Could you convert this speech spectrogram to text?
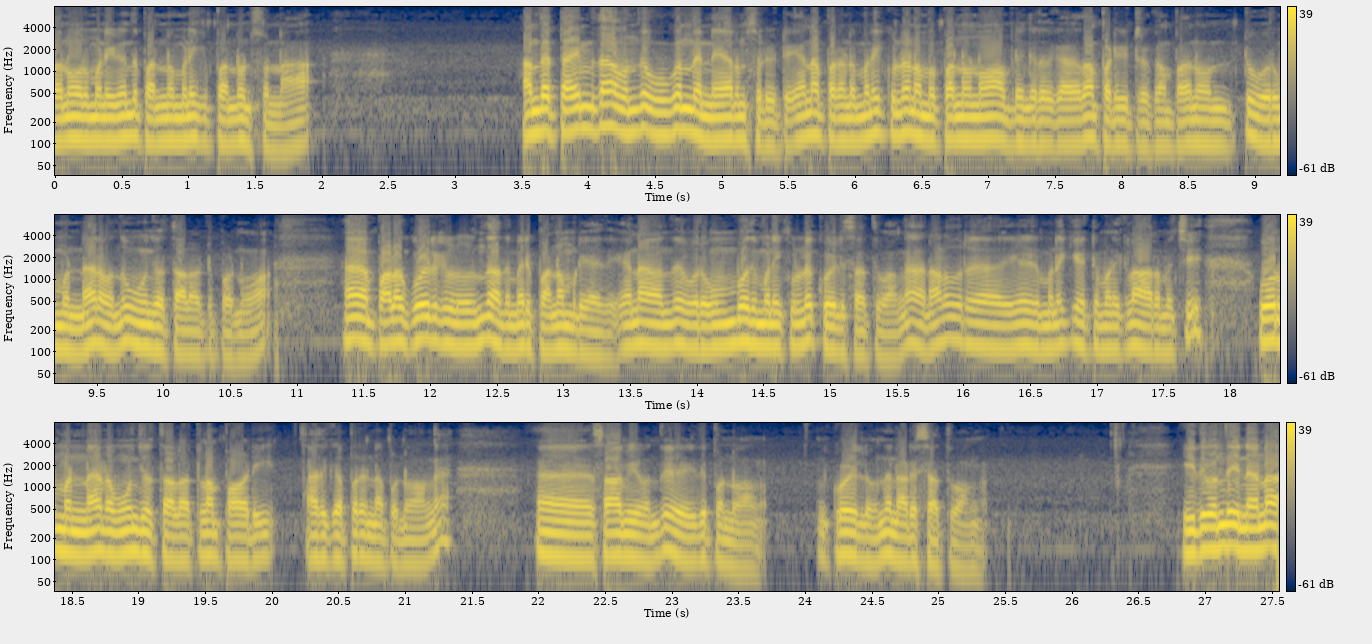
பதினோரு மணிலேருந்து பன்னெண்டு மணிக்கு பண்ணுறோன்னு சொன்னால் அந்த டைம் தான் வந்து உகந்த நேரம் சொல்லிட்டு. ஏன்னா பன்னெண்டு மணிக்குள்ளே நம்ம பண்ணணும் அப்படிங்கிறதுக்காக தான் பண்ணிகிட்டு இருக்கோம். பதினொன்று டு ஒரு மணி நேரம் வந்து ஊஞ்சல் தாளாட்டு பண்ணுவோம். பல கோயில்கள் வந்து அந்த மாதிரி பண்ண முடியாது. ஏன்னா வந்து ஒரு ஒம்பது மணிக்குள்ளே கோயில் சாத்துவாங்க. அதனால் ஒரு ஏழு மணிக்கு எட்டு மணிக்கெலாம் ஆரம்பித்து ஒரு மணி நேரம் ஊஞ்சல் தாளாட்டெலாம் பாடி அதுக்கப்புறம் என்ன பண்ணுவாங்க? சாமி சாமியை வந்து இது பண்ணுவாங்க. கோயிலில் வந்து நடை சாத்துவாங்க. இது வந்து என்னென்னா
